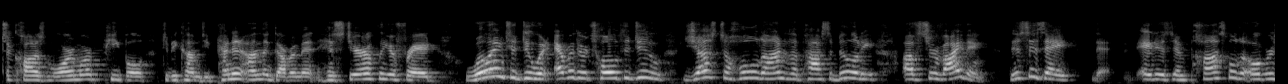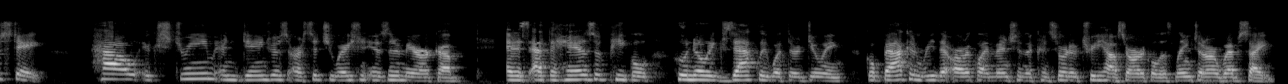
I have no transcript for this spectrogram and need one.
to cause more and more people to become dependent on the government, hysterically afraid, willing to do whatever they're told to do just to hold on to the possibility of surviving. This is a, it is impossible to overstate how extreme and dangerous our situation is in America. And it's at the hands of people who know exactly what they're doing Go back and read the article I mentioned, the Conservative Treehouse article that's linked on our website.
